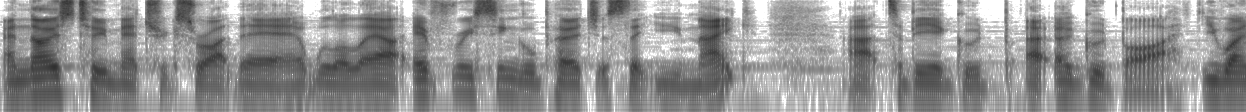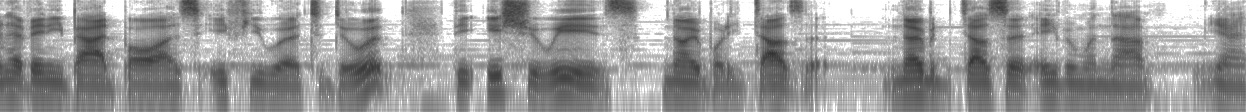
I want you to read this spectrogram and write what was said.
And those two metrics right there will allow every single purchase that you make uh, to be a good a good buy. You won't have any bad buys if you were to do it. The issue is nobody does it. Nobody does it even when they're you know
